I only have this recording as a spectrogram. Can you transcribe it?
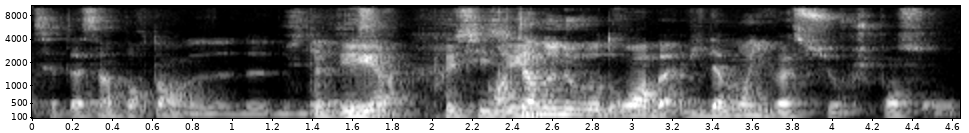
c'est assez important de, de, de C'est-à-dire, préciser. En termes de nouveaux droits, bah, évidemment, il va sur, je pense, on,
